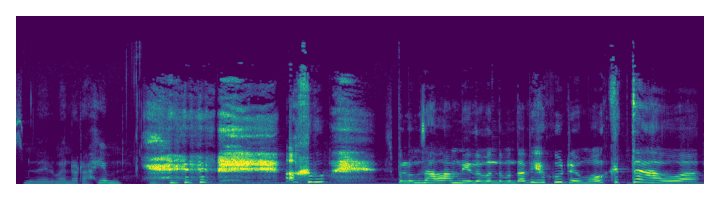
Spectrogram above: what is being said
Bismillahirrahmanirrahim. aku belum salam nih teman-teman, tapi aku udah mau ketawa.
